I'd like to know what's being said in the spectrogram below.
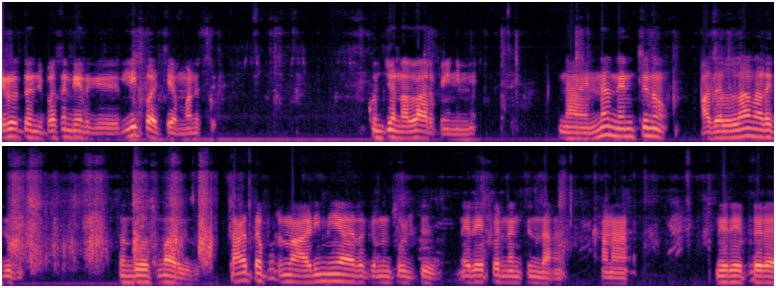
இருபத்தஞ்சி பர்சன்ட் எனக்கு ரிலீஃப் ஆச்சு என் மனசு. கொஞ்சம் நல்லா இருப்பேன் இனிமேல் நான் என்ன நினச்சனோ அதெல்லாம் நடக்குது. சந்தோஷமா இருக்குது. தாழ்த்தப்பட்டு நான் அடிமையாக இருக்கணும்னு சொல்லிட்டு நிறைய பேர் நினச்சிருந்தாங்க. ஆனால் நிறைய பேரை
